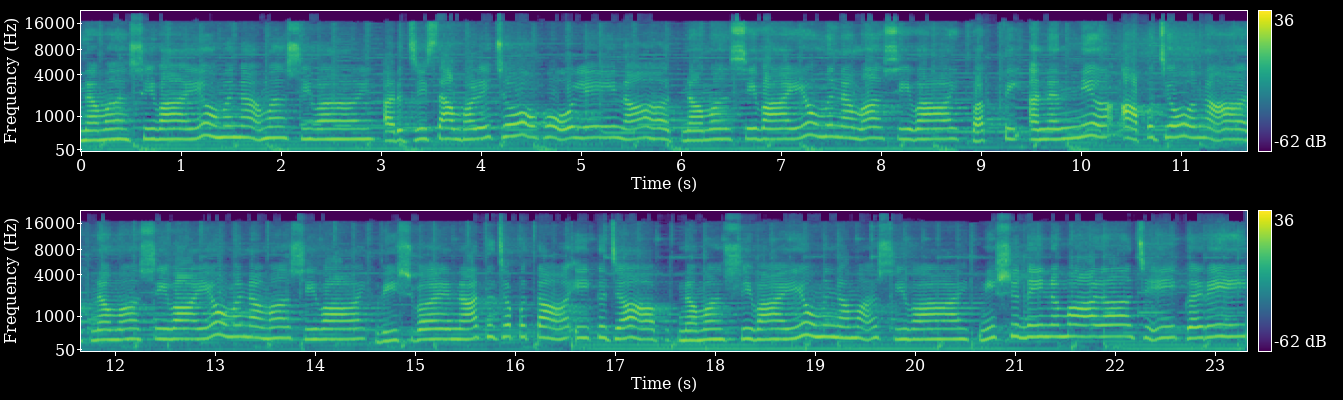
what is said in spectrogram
નમઃ શિવાય ઓમ નમઃ શિવાય અરજી સાંભળજો ભોલેનાથ નમઃ શિવાય ઓમ નમઃ શિવાય ભક્તિ અનન્ય આપજો નાથ નમઃ શિવાય ઓમ નમઃ શિવાય વિશ્વનાથ જપતા એક જાપ નમઃ શિવાય ઓમ નમઃ શિવાય નિષ્દિન મારા જે કરે.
